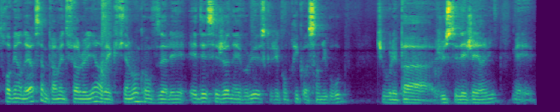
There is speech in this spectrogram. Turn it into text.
Trop bien. D'ailleurs, ça me permet de faire le lien avec finalement quand vous allez aider ces jeunes à évoluer, ce que j'ai compris qu'au sein du groupe, tu voulais pas juste aider Jérémy, mais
